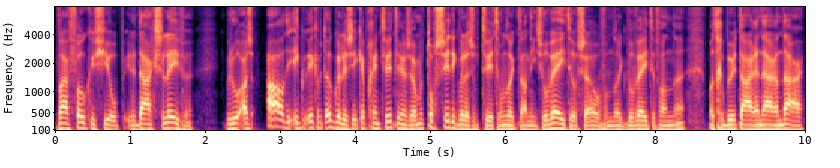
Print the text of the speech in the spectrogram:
waar focus je op in het dagelijkse leven. Ik bedoel, als al die. Ik, ik heb het ook wel eens. Ik heb geen Twitter en zo, maar toch zit ik wel eens op Twitter omdat ik dan iets wil weten of zo. Of omdat ik wil weten van eh, wat gebeurt daar en daar en daar.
